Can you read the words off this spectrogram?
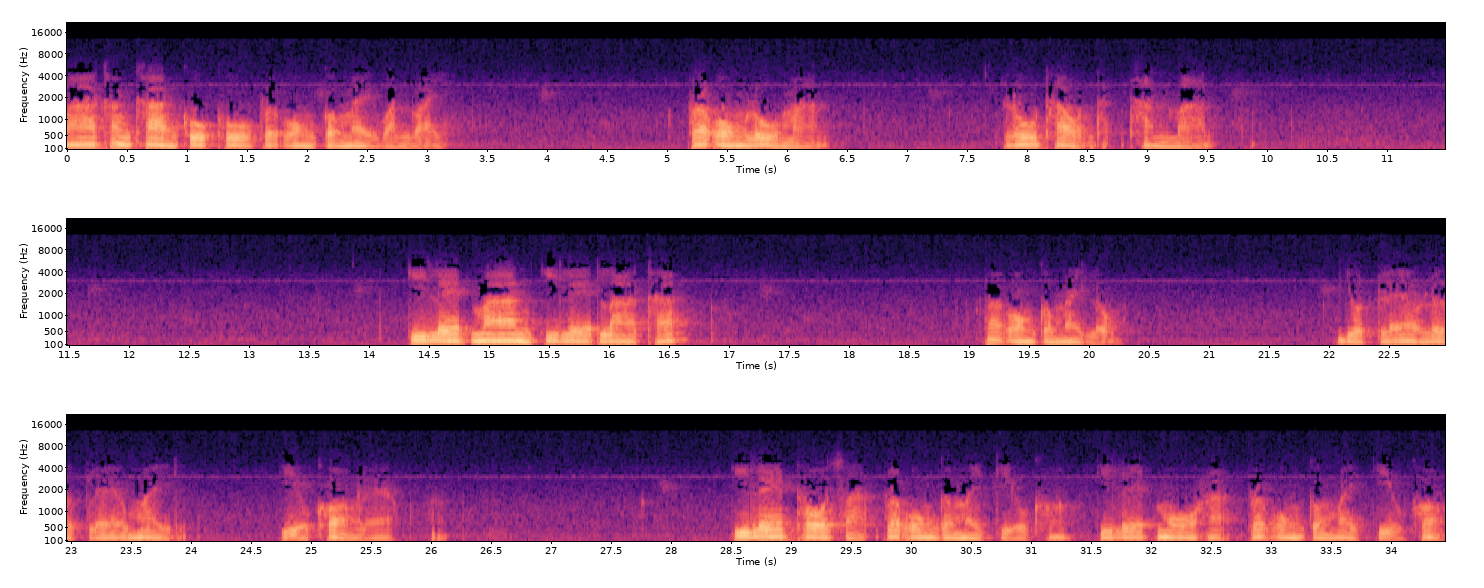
มาข้างๆคู่คูพระองค์ก็ไม่หวั่นไหว พระองค์รู้มารรู้เท่าทันมาร กิเลสมารกิเลสราคะ พระองค์ก็ไม่ลง หยุดแล้วเลิกแล้วไม่เกี่ยวข้องแล้ว กิเลสโทสะพระองค์ก็ไม่เกี่ยวข้อง กิเลสโมหะ พระองค์ก็ไม่เกี่ยวข้อง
